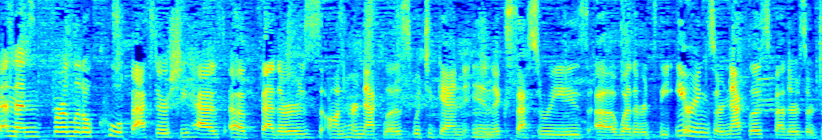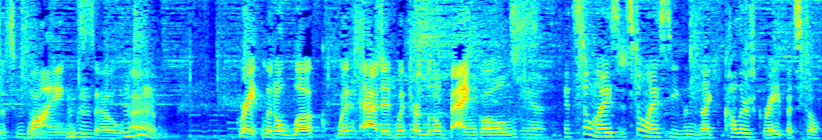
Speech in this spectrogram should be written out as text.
And then for a little cool factor, she has uh, feathers on her necklace which again mm-hmm. in accessories, uh, whether it's the earrings or necklace, feathers are just mm-hmm. flying. Mm-hmm. So. Mm-hmm. Um, great little look with added with her little bangles. Yeah, it's still nice. It's still nice. Even like color's great, but still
